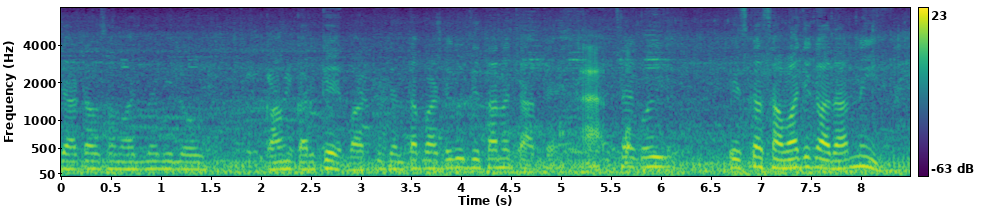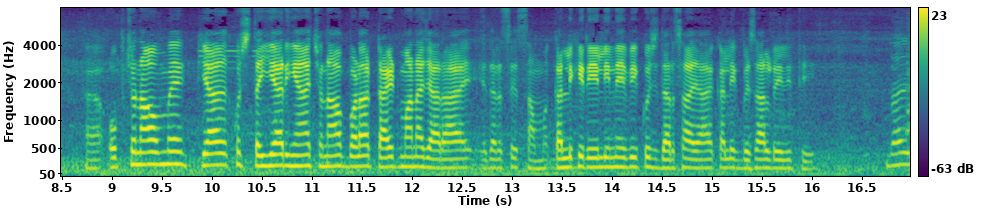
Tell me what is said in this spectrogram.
जाटव समाज में भी लोग काम करके भारतीय जनता पार्टी को जिताना चाहते हैं। अच्छा कोई इसका सामाजिक आधार नहीं है। उपचुनाव में क्या कुछ तैयारियाँ चुनाव बड़ा टाइट माना जा रहा है। इधर से कल की रैली ने भी कुछ दर्शाया है। कल एक विशाल रैली थी। नहीं,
